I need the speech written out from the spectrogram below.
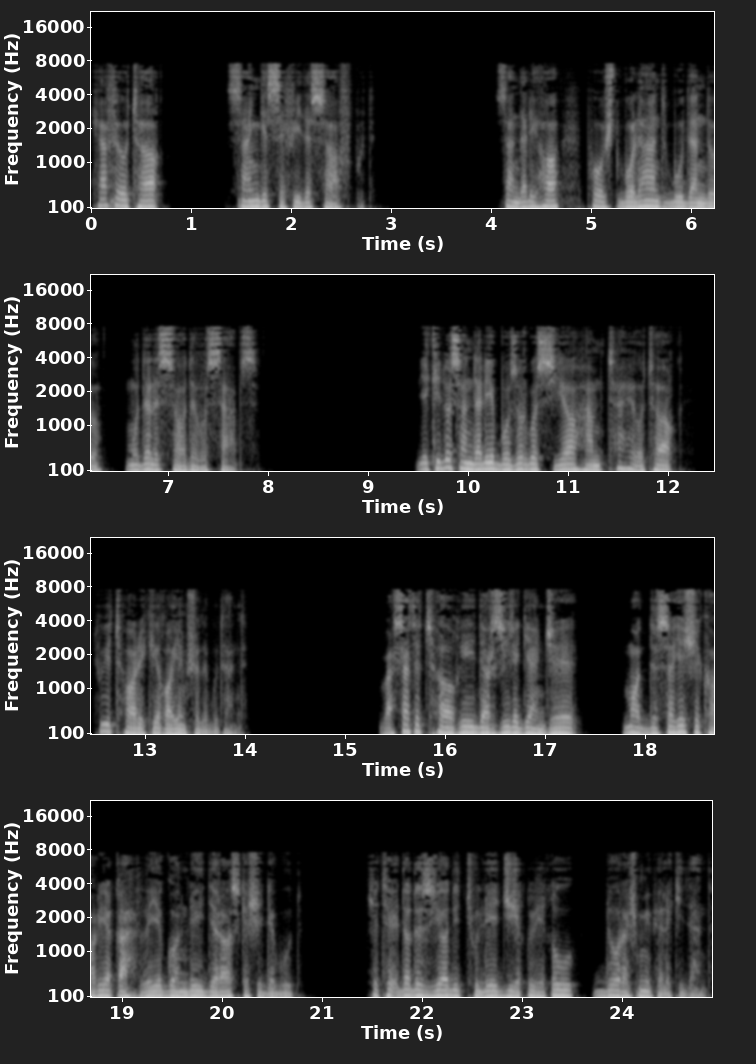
کف اتاق سنگ سفید صاف بود. سندلی ها پشت بلند بودند و مدل ساده و سبز. یکی دو صندلی بزرگ و سیاه هم ته اتاق توی تاریکی قایم شده بودند. وسط تاقی در زیر گنجه مادسای شکاری قهوه گندهی دراز کشیده بود که تعداد زیادی طوله جیغویقو دورش میپلکیدند.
